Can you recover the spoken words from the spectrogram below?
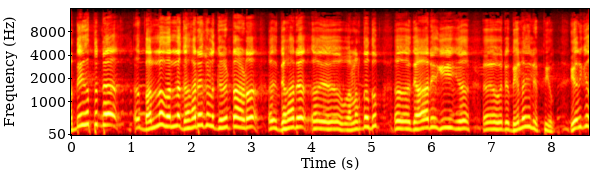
അദ്ദേഹത്തിന്റെ നല്ല നല്ല ഗാനങ്ങൾ കേട്ടാണ് ഞാൻ വളർന്നതും ഞാൻ ഈ ഒരു നിലയിലെത്തിയത്. എനിക്ക്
